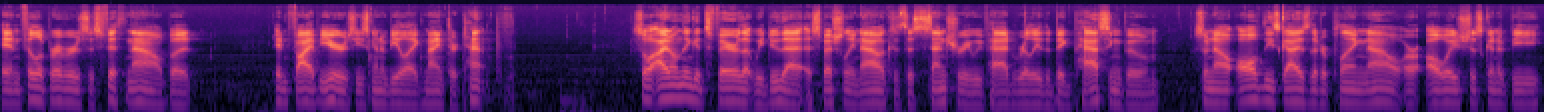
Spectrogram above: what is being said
And Philip Rivers is fifth now, but in five years he's going to be like ninth or tenth so I don't think it's fair that we do that, especially now because this century we've had really the big passing boom. So now all of these guys that are playing now are always just going to be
